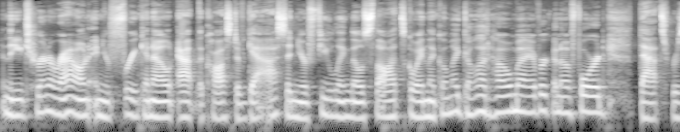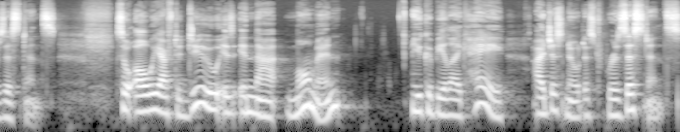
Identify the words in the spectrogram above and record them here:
and then you turn around and you're freaking out at the cost of gas and you're fueling those thoughts going like, "Oh my god, how am I ever going to afford?" That's resistance. So all we have to do is in that moment, you could be like, "Hey, I just noticed resistance."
